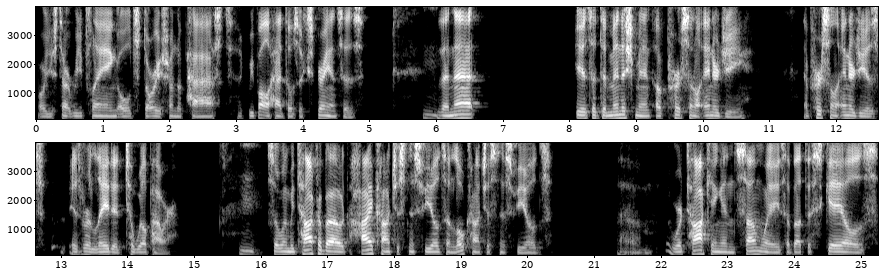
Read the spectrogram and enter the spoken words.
or you start replaying old stories from the past, like we've all had those experiences, mm. then that is a diminishment of personal energy. And personal energy is is related to willpower. Mm. So when we talk about high consciousness fields and low consciousness fields, um, we're talking in some ways about the scales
